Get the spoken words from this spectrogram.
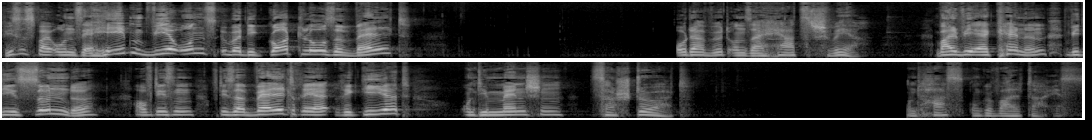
Wie ist es bei uns? Erheben wir uns über die gottlose Welt oder wird unser Herz schwer? Weil wir erkennen, wie die Sünde auf, diesem, auf dieser Welt regiert und die Menschen zerstört und Hass und Gewalt da ist.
